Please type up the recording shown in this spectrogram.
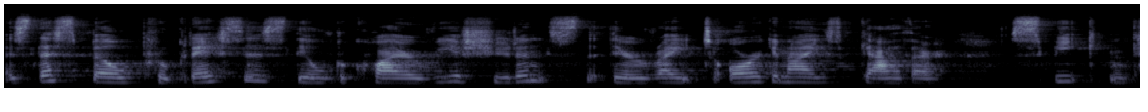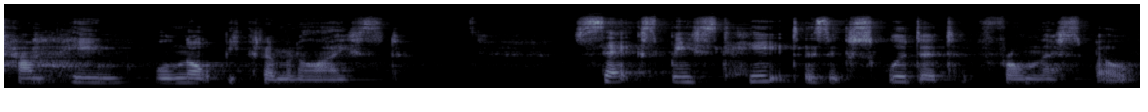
As this bill progresses, they will require reassurance that their right to organise, gather, speak, and campaign will not be criminalised. Sex based hate is excluded from this bill.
